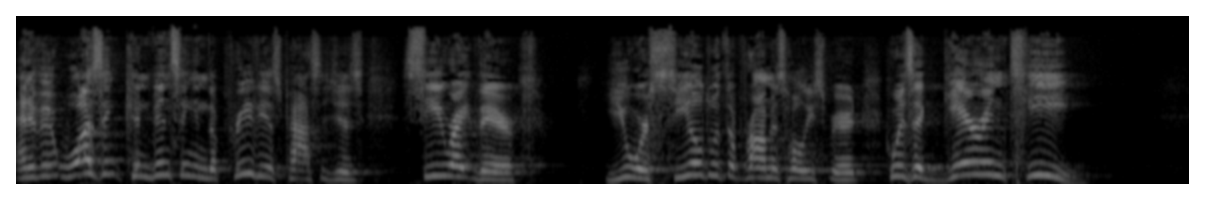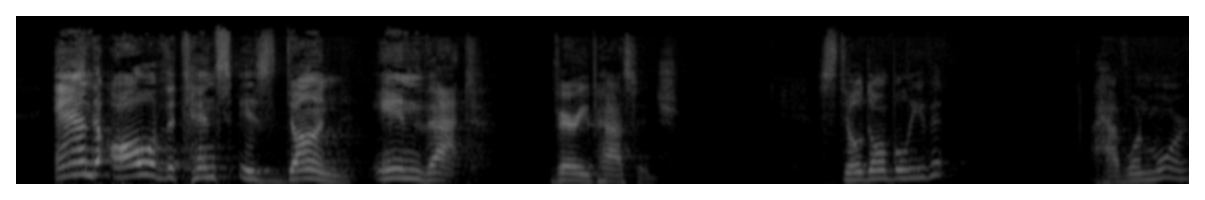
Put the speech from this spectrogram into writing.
And if it wasn't convincing in the previous passages, see right there, you were sealed with the promised Holy Spirit, who is a guarantee. And all of the tense is done in that very passage. Still don't believe it? I have one more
